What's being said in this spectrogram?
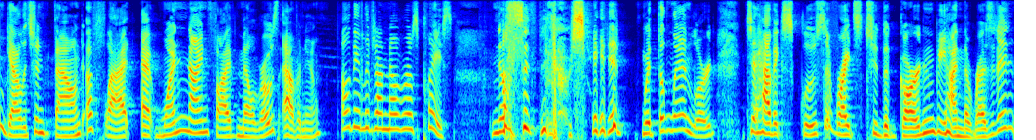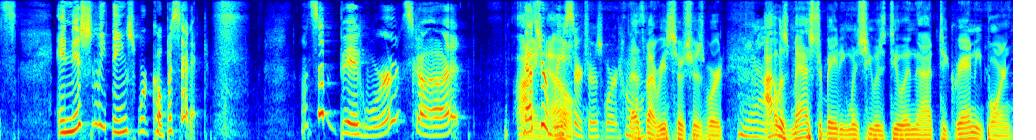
and Gallatin found a flat at 195 Melrose Avenue. Oh, they lived on Melrose Place. Nelson negotiated with the landlord to have exclusive rights to the garden behind the residence. Initially, things were copacetic. That's a big word, Scott. That's I your know. researcher's word, huh? That's my researcher's word. Yeah. I was masturbating when she was doing that to granny porn.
